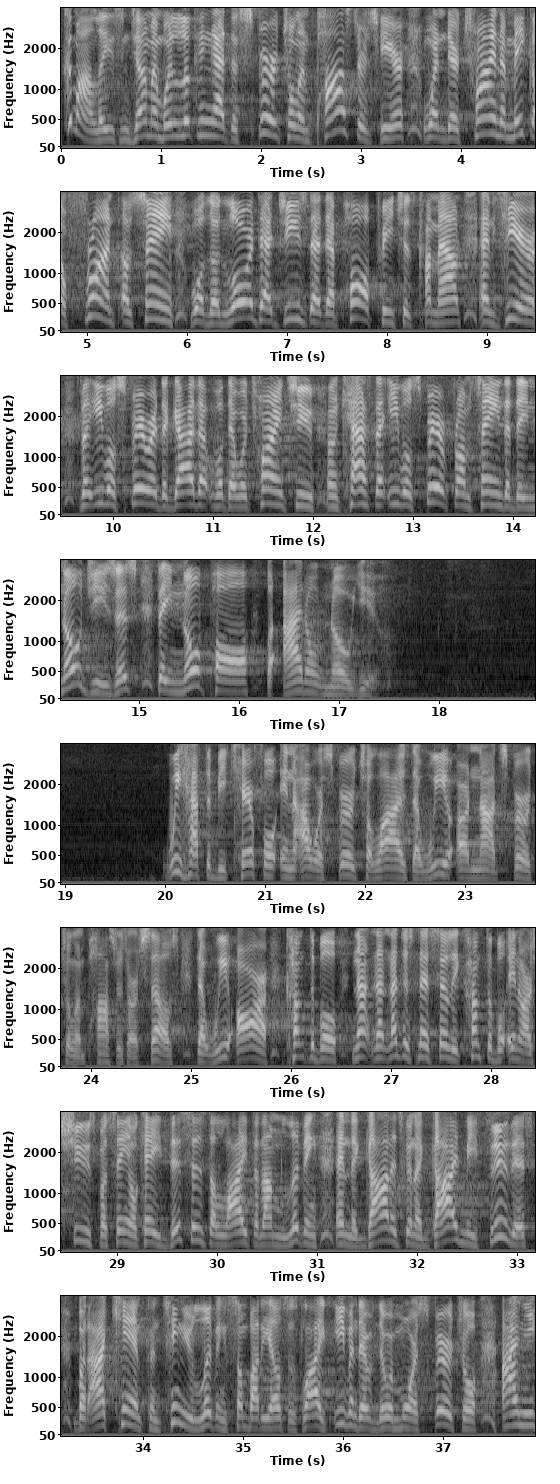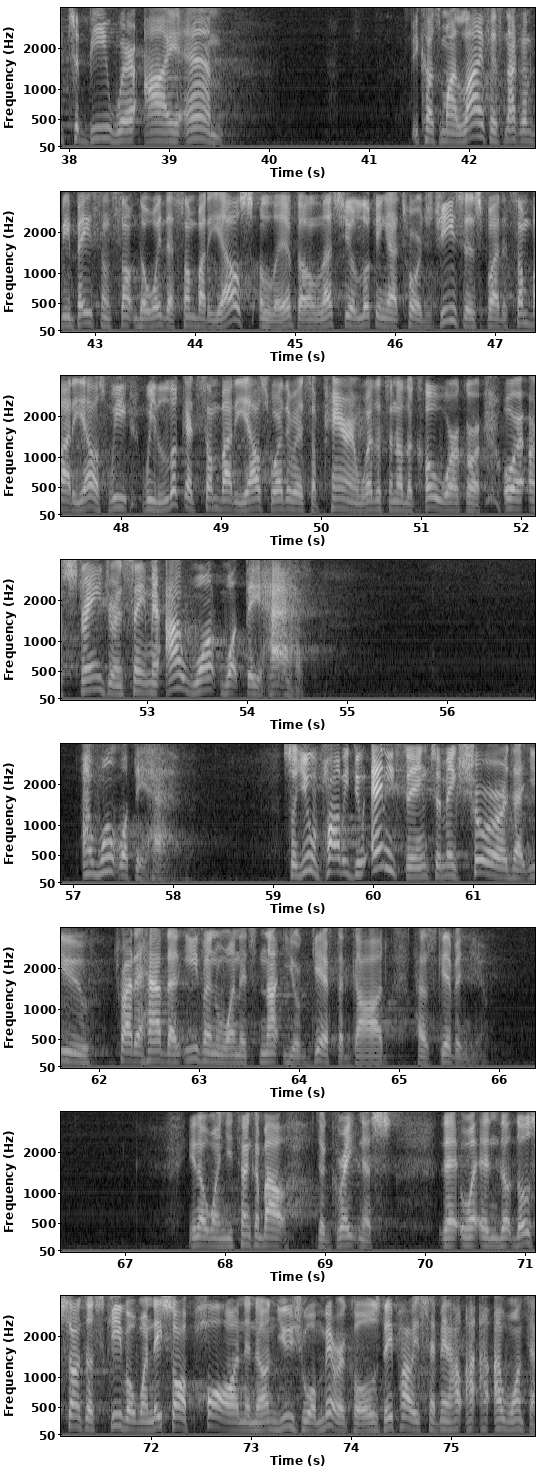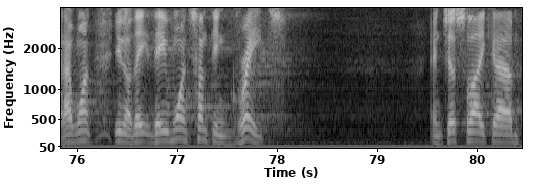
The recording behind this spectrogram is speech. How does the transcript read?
Come on, ladies and gentlemen, we're looking at the spiritual imposters here when they're trying to make a front of saying, well, the Lord that Jesus, that, that Paul preaches come out, and here the evil spirit, the guy that, that we're trying to uh, cast that evil spirit from, saying that they know Jesus, they know Paul, but I don't know you we have to be careful in our spiritual lives that we are not spiritual imposters ourselves, that we are comfortable, not, not, not just necessarily comfortable in our shoes, but saying, okay, this is the life that I'm living, and that God is going to guide me through this, but I can't continue living somebody else's life, even if they were more spiritual. I need to be where I am because my life is not going to be based on some, the way that somebody else lived unless you're looking at towards jesus but somebody else. We, we look at somebody else whether it's a parent whether it's another coworker or, or a stranger and saying man i want what they have. I want what they have. So you will probably do anything to make sure that you try to have that even when it's not your gift that god has given you. You know when you think about the greatness that and those sons of Sceva, when they saw Paul and the unusual miracles, they probably said, "Man, I, I, I want that. I want, you know, they, they want something great." And just like uh,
